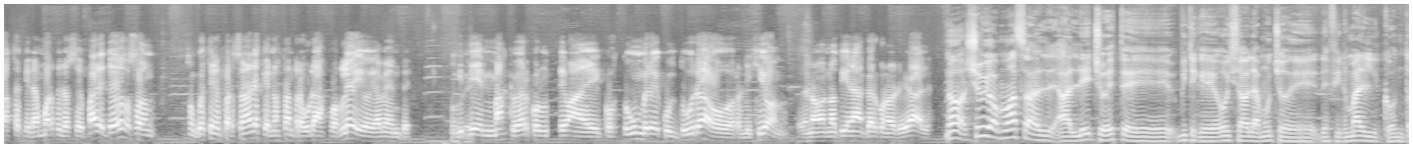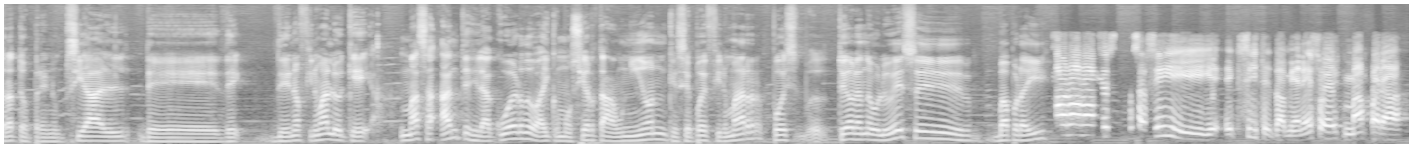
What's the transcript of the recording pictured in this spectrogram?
hasta que la muerte los separe. Todo eso son, son cuestiones personales que no están reguladas por ley, obviamente. Y que tienen más que ver con un tema de costumbre, cultura o religión. Pero no, no tiene nada que ver con lo legal. No, yo iba más al, al hecho este, viste que hoy se habla mucho de, de firmar el contrato prenupcial, de, de- de no firmarlo, que más antes del acuerdo hay como cierta unión que se puede firmar. Pues, estoy hablando de boludez, va por ahí. No, no, no, es, así y existe también. Eso es más para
